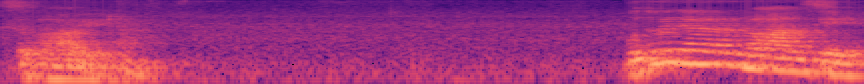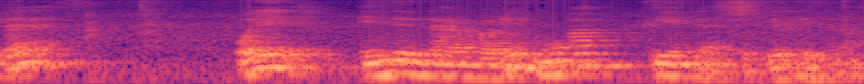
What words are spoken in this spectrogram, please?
ස්වභාවයට. බුදුරජාණන් වහන්සේට ඔය ඉන්ද්‍රිය ධර්ම වලින් මොකක් තියෙන්නද කියලා හිතනවා.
